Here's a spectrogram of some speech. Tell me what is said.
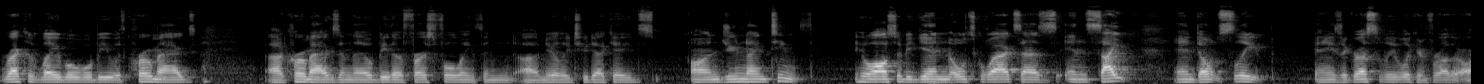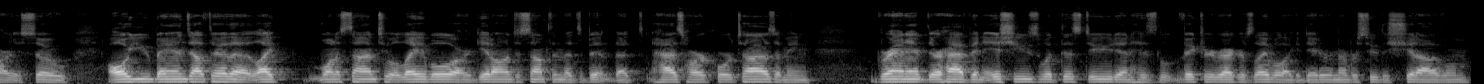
record label will be with Cro-Mags, uh, Cro-Mags, and they'll be their first full length in uh, nearly two decades on June nineteenth. He'll also begin old school acts as Incite and Don't Sleep, and he's aggressively looking for other artists. So, all you bands out there that like want to sign to a label or get onto something that's been that has hardcore ties, I mean, granted there have been issues with this dude and his Victory Records label. Like a Day to Remember sued the shit out of him.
